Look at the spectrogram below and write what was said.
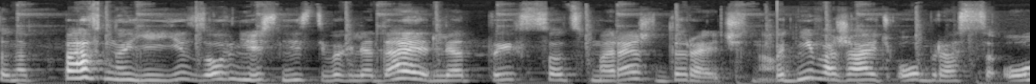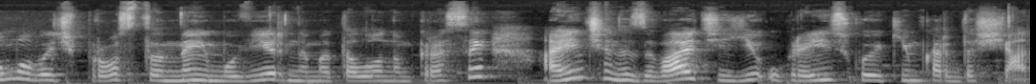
то напевно її зовнішність виглядає для тих соцмереж доречно. Одні вважають образ Омович просто неймовірним еталоном краси, а інші називають її українською Кім Кардашян.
